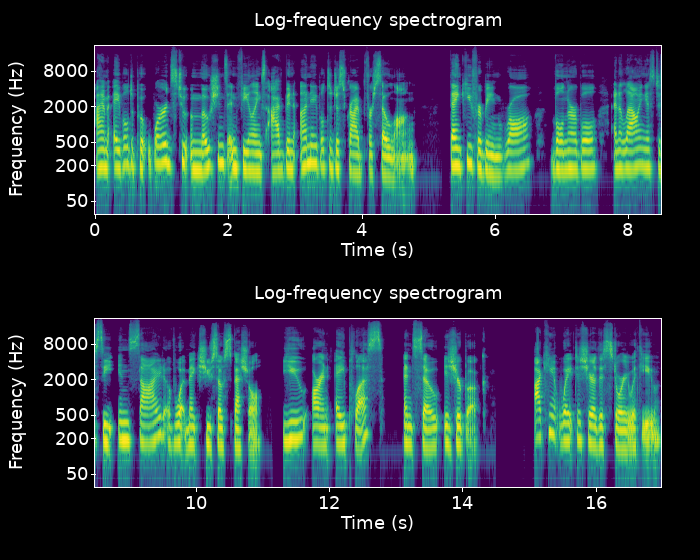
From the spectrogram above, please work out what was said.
I am able to put words to emotions and feelings I've been unable to describe for so long. Thank you for being raw, vulnerable, and allowing us to see inside of what makes you so special. You are an A plus, and so is your book. I can't wait to share this story with you.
